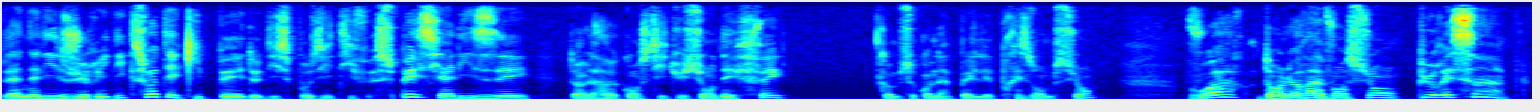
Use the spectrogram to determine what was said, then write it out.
l'analyse juridique soit équipée de dispositifs spécialisés dans la reconstitution des faits, comme ce qu'on appelle les présomptions, voire dans leur invention pure et simple,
